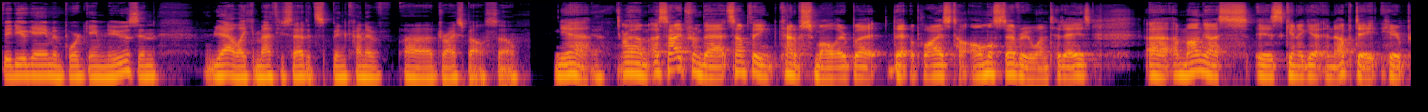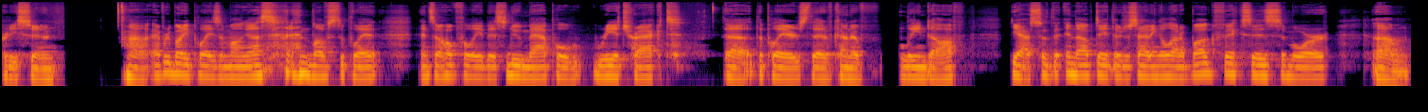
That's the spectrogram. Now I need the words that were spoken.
video game and board game news and yeah, like Matthew said, it's been kind of a dry spell. So yeah. yeah. Um, aside from that, something kind of smaller, but that applies to almost everyone today is uh, Among Us is going to get an update here pretty soon. Uh, everybody plays Among Us and loves to play it, and so hopefully this new map will reattract uh, the players that have kind of leaned off. Yeah, so the, in the update, they're just adding a lot of bug fixes, some more um,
